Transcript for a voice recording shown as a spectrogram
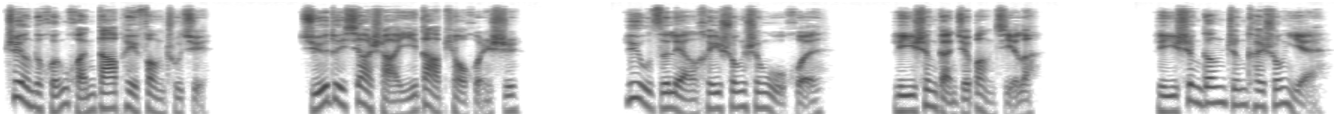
这样的魂环搭配放出去，绝对吓傻一大票魂师。六紫两黑双生武魂，李胜感觉棒极了。李胜刚睁开双眼，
